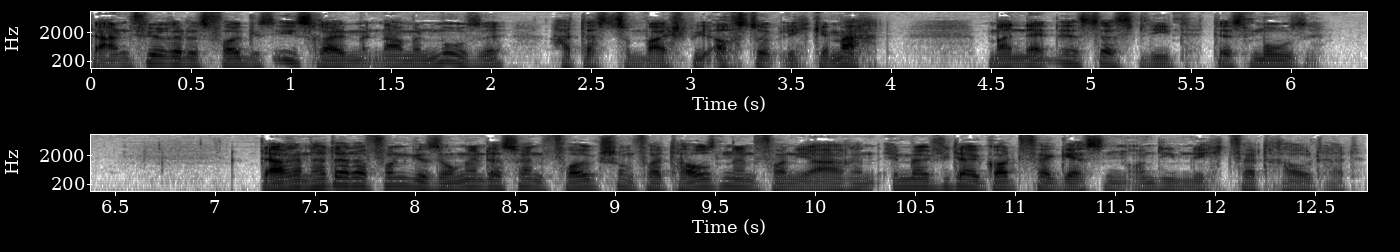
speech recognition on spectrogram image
Der Anführer des Volkes Israel mit Namen Mose hat das zum Beispiel ausdrücklich gemacht. Man nennt es das Lied des Mose. Darin hat er davon gesungen, dass sein Volk schon vor tausenden von Jahren immer wieder Gott vergessen und ihm nicht vertraut hat.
